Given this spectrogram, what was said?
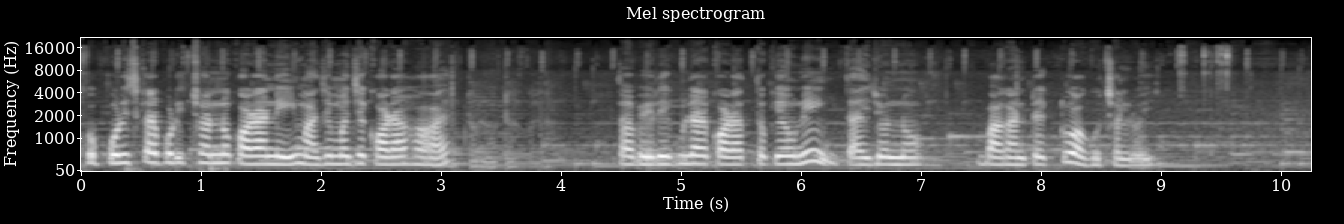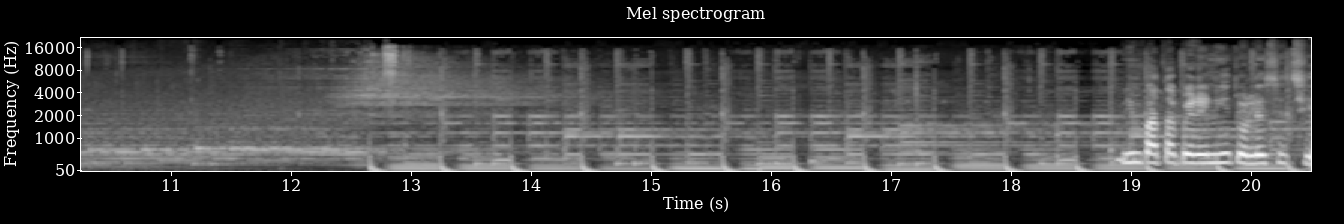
খুব পরিষ্কার পরিচ্ছন্ন করা নেই, মাঝে মাঝে করা হয়। তবে রেগুলার করার তো কেউ নেই, তাই জন্য বাগানটা একটু অগোছালোই নিম পাতা পেরে নিয়ে চলে এসেছি।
